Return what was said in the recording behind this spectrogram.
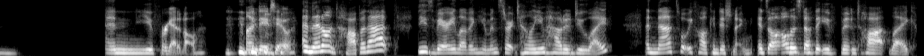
Mm-hmm. And you forget it all on day two. And then on top of that, these very loving humans start telling you how to do life and that's what we call conditioning. It's all the mm. stuff that you've been taught, like,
